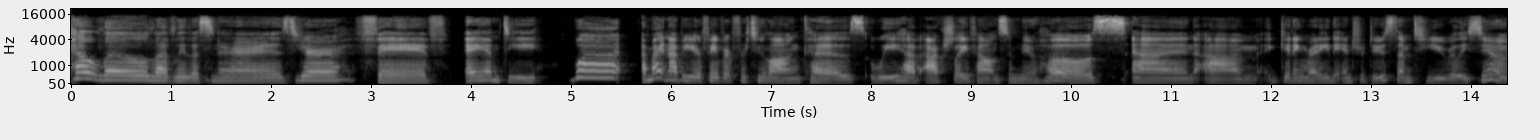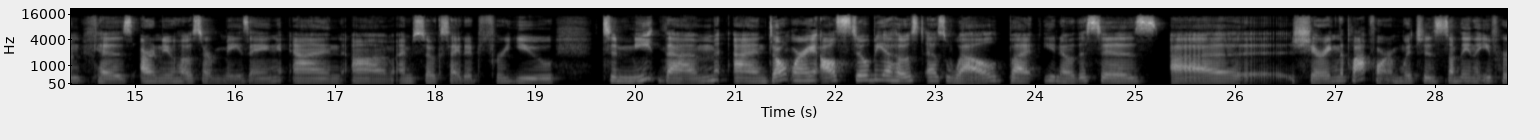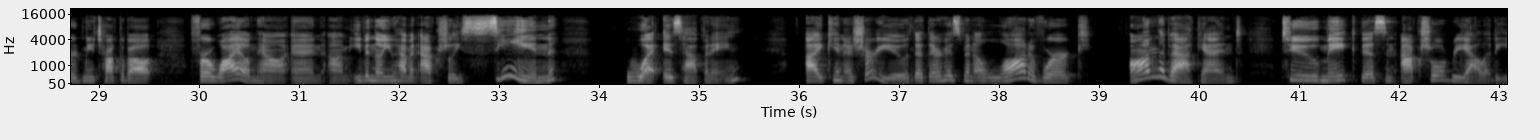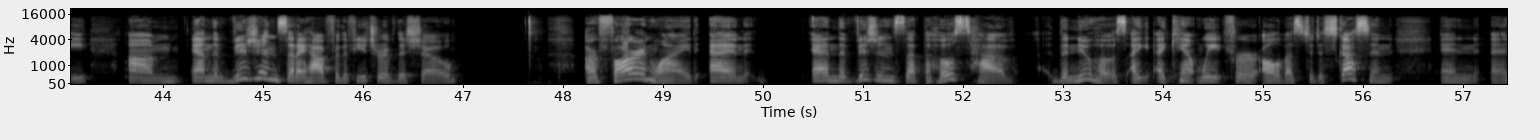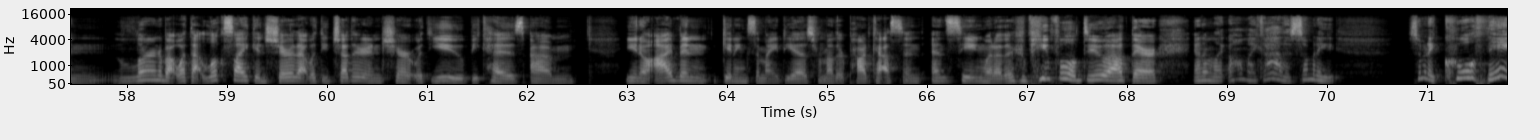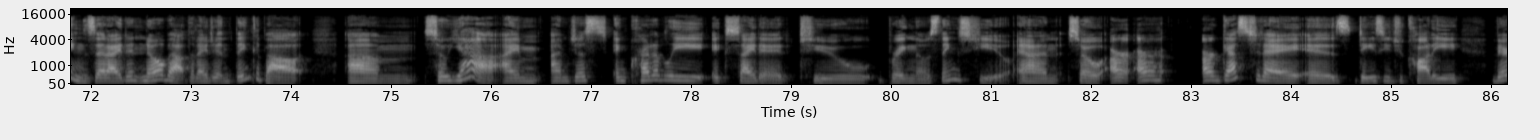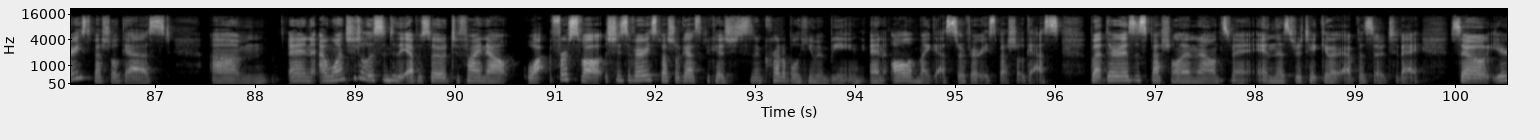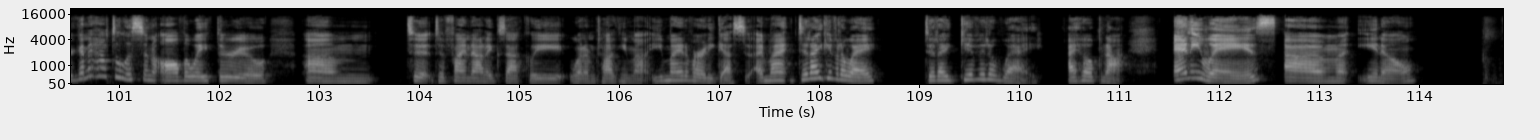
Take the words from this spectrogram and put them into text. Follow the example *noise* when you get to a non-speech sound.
Hello, lovely listeners. Your fave, AMD. What? I might not be your favorite for too long because we have actually found some new hosts and um, getting ready to introduce them to you really soon because our new hosts are amazing. And um, I'm so excited for you to meet them. And don't worry, I'll still be a host as well. But, you know, this is uh, sharing the platform, which is something that you've heard me talk about for a while now. And um, even though you haven't actually seen what is happening, I can assure you that there has been a lot of work on the back end to make this an actual reality. Um, and the visions that I have for the future of this show are far and wide and and the visions that the hosts have the new hosts i i can't wait for all of us to discuss and and and learn about what that looks like and share that with each other and share it with you because um you know i've been getting some ideas from other podcasts and and seeing what other *laughs* people do out there. And i'm like oh my god there's so many so many cool things that i didn't know about that i didn't think about. Um so yeah i'm i'm just incredibly excited to bring those things to you. And so our our our guest today is daisy ducati very special guest um, and I want you to listen to the episode to find out why. First of all, she's a very special guest because she's an incredible human being, and all of my guests are very special guests. But there is a special announcement in this particular episode today. So you're going to have to listen all the way through um, to to find out exactly what I'm talking about. You might have already guessed it. I might did I give it away? Did I give it away? I hope not. Anyways, um, you know,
